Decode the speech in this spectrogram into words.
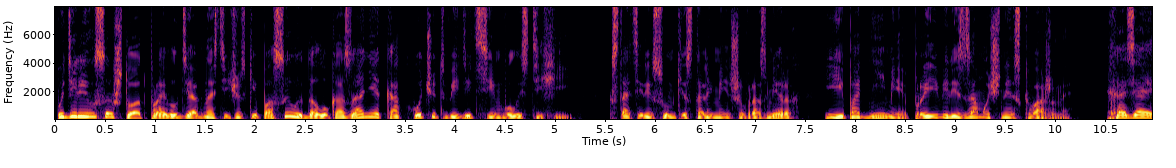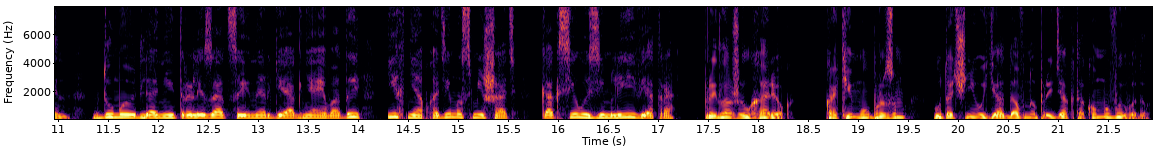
Поделился, что отправил диагностический посыл и дал указание, как хочет видеть символы стихий. Кстати, рисунки стали меньше в размерах, и под ними проявились замочные скважины. «Хозяин, думаю, для нейтрализации энергии огня и воды их необходимо смешать, как силу земли и ветра», — предложил Харек. «Каким образом?» — уточнил я, давно придя к такому выводу.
